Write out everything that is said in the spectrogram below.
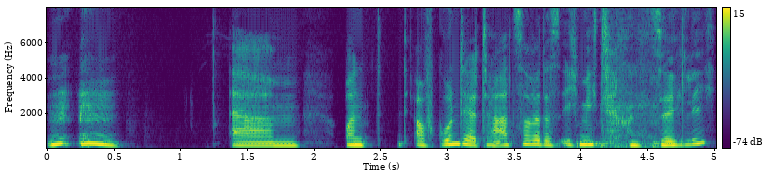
ähm, und aufgrund der Tatsache, dass ich mich tatsächlich,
